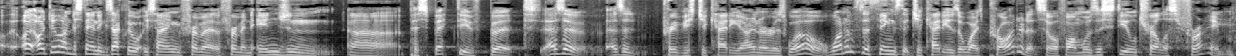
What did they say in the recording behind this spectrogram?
I, I, do understand exactly what you're saying from a from an engine uh, perspective, but as a as a previous Ducati owner as well, one of the things that Ducati has always prided itself on was a steel trellis frame.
